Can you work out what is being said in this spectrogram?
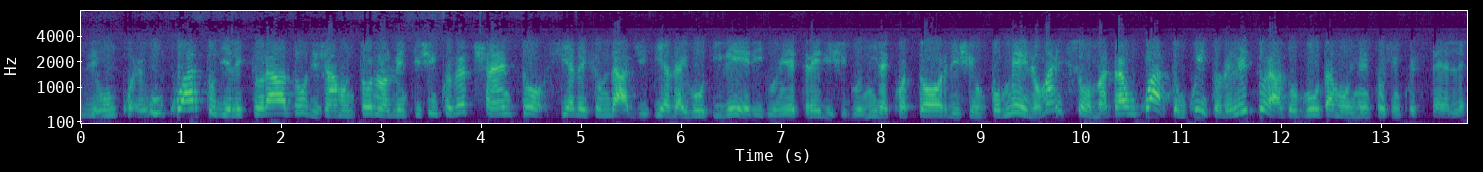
di, un, un, quarto di elettorato, diciamo intorno al 25%, sia dai sondaggi sia dai voti veri 2013, 2014, un po' meno, ma insomma tra un quarto e un quinto dell'elettorato vota Movimento 5 Stelle.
